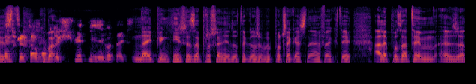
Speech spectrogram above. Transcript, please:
jest chyba to świetnie jego tekst. Najpiękniejsze zaproszenie do tego, żeby poczekać na efekty. Ale poza tym, że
